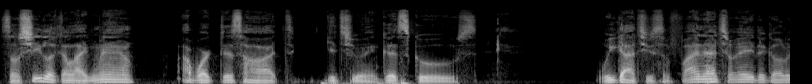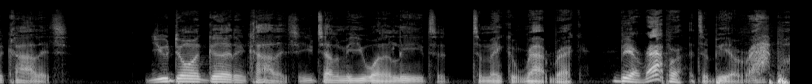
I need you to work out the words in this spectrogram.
So she looking like, man, I worked this hard to get you in good schools. We got you some financial aid to go to college. You doing good in college, and you telling me you want to leave to to make a rap record Be a rapper. to be a rapper.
